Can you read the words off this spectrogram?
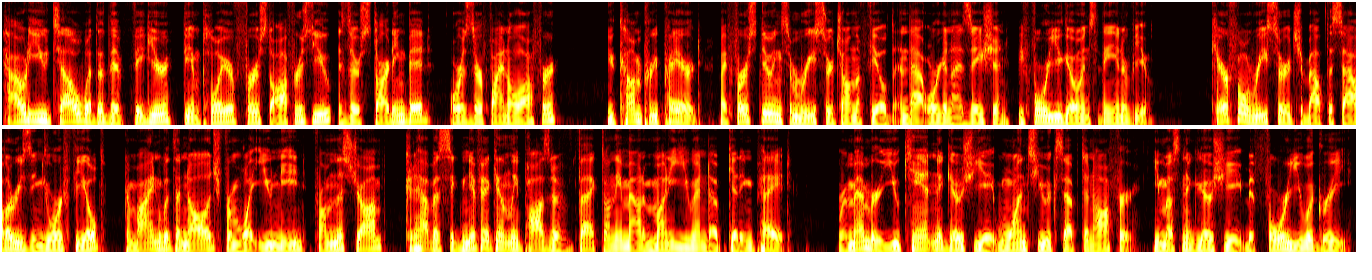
How do you tell whether the figure the employer first offers you is their starting bid or is their final offer? You come prepared by first doing some research on the field and that organization before you go into the interview. Careful research about the salaries in your field, combined with the knowledge from what you need from this job, could have a significantly positive effect on the amount of money you end up getting paid. Remember, you can't negotiate once you accept an offer. You must negotiate before you agree.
